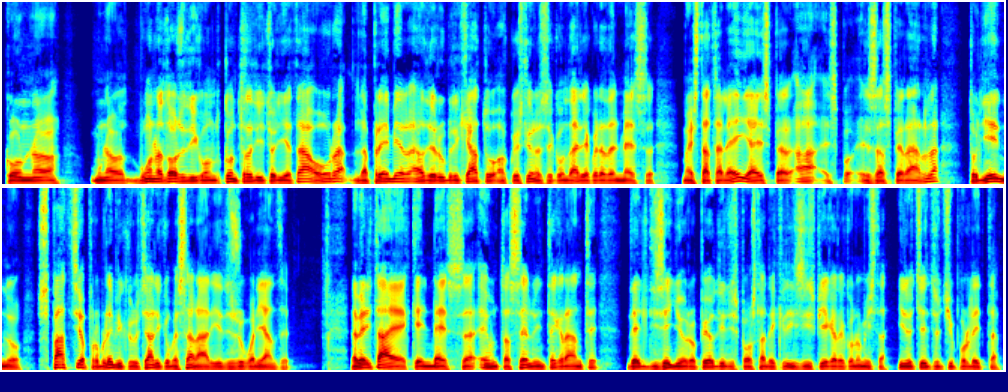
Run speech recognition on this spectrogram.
Con uh, una buona dose di contraddittorietà, ora la Premier ha derubricato a questione secondaria quella del MES, ma è stata lei a, esper- a espo- esasperarla, togliendo spazio a problemi cruciali come salari e disuguaglianze. La verità è che il MES è un tassello integrante del disegno europeo di risposta alle crisi, spiega l'economista Innocenzo Cipolletta.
